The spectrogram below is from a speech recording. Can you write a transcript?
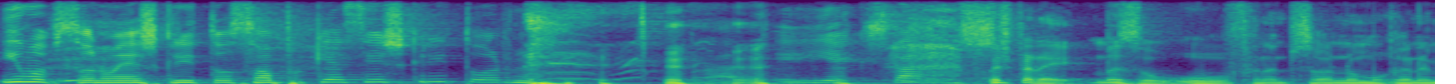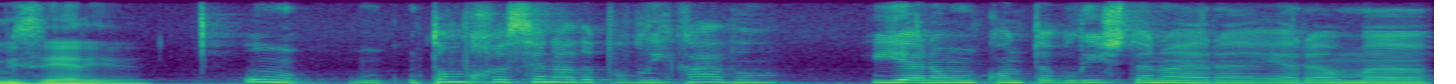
e uma pessoa não é escritor só porque quer ser escritor, não é? Claro, Aí é que está. Mas espera aí, mas o, o Fernando Pessoa não morreu na miséria. Um, um- então morreu sem nada publicado. E era um contabilista, não era? Era uma.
